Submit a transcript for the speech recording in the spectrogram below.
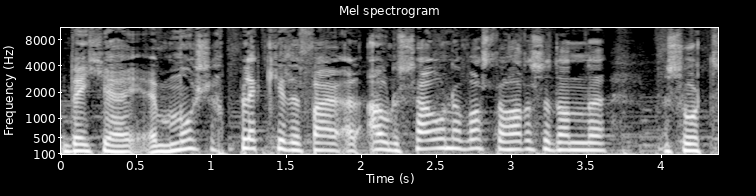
beetje een morsig plekje... dat waar een oude sauna was. Daar hadden ze dan eh, een soort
